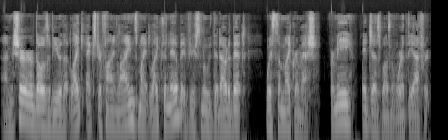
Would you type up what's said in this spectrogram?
I'm sure those of you that like extra fine lines might like the nib if you smoothed it out a bit with some micromesh. For me, it just wasn't worth the effort.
